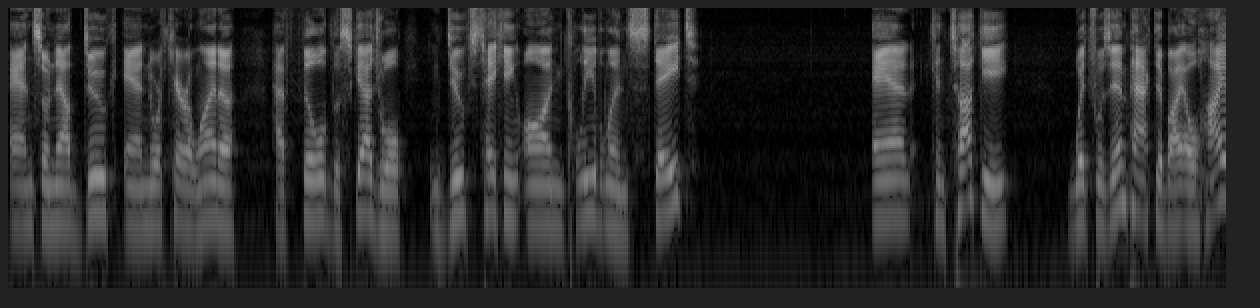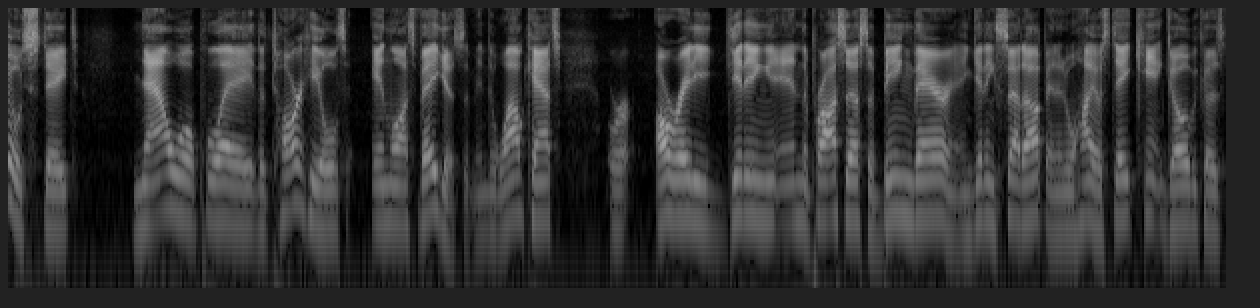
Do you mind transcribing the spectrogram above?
And so now Duke and North Carolina have filled the schedule. Duke's taking on Cleveland State. And Kentucky, which was impacted by Ohio State, now will play the Tar Heels in Las Vegas. I mean, the Wildcats are already getting in the process of being there and getting set up, and Ohio State can't go because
